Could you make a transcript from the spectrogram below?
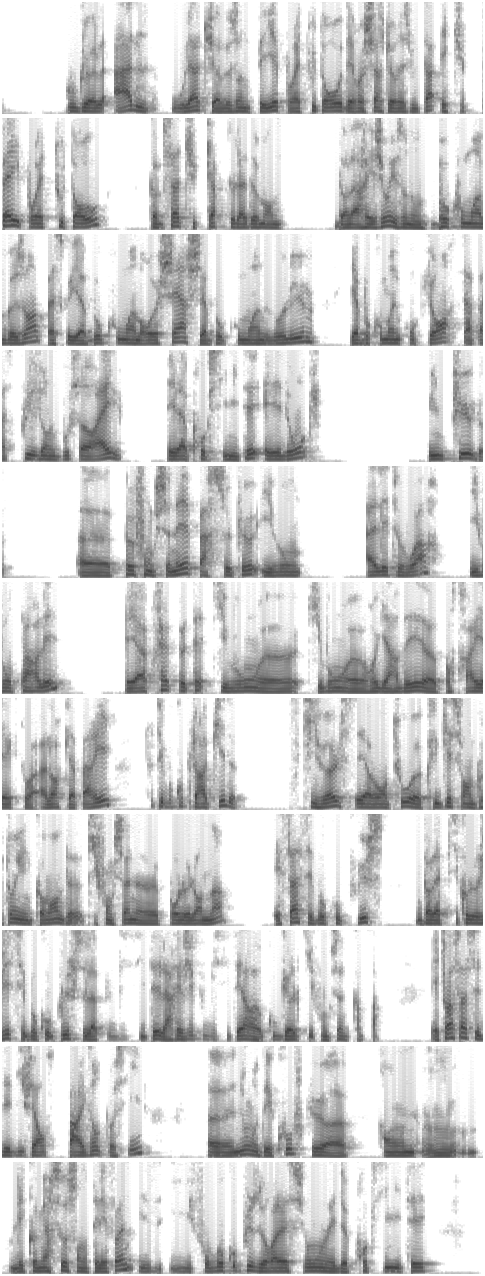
Google Ads, où là, tu as besoin de payer pour être tout en haut des recherches de résultats et tu payes pour être tout en haut. Comme ça, tu captes la demande. Dans la région, ils en ont beaucoup moins besoin parce qu'il y a beaucoup moins de recherches, il y a beaucoup moins de volume, il y a beaucoup moins de concurrence, ça passe plus dans le bouche à oreille et la proximité. Et donc, une pub euh, peut fonctionner parce que ils vont aller te voir, ils vont parler, et après peut-être qu'ils vont, euh, vont euh, regarder pour travailler avec toi. Alors qu'à Paris, tout est beaucoup plus rapide. Ce qu'ils veulent, c'est avant tout cliquer sur un bouton et une commande qui fonctionne pour le lendemain. Et ça, c'est beaucoup plus, dans la psychologie, c'est beaucoup plus la publicité, la régie publicitaire Google qui fonctionne comme ça. Et toi, ça, c'est des différences. Par exemple aussi, nous, on découvre que quand les commerciaux sont au téléphone, ils, font beaucoup plus de relations et de proximité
